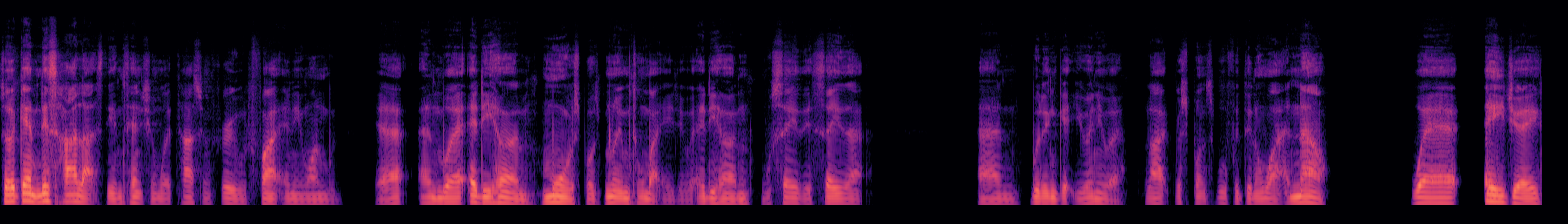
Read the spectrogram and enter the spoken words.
So again, this highlights the intention where Tyson Fury would fight anyone would yeah, and where Eddie Hearn more responsible, not even talking about AJ, where Eddie Hearn will say this, say that, and wouldn't get you anywhere. Like responsible for Dillian Whyte. And now where AJ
